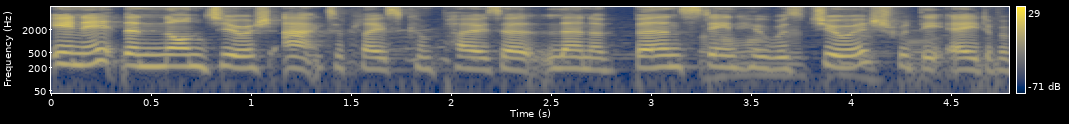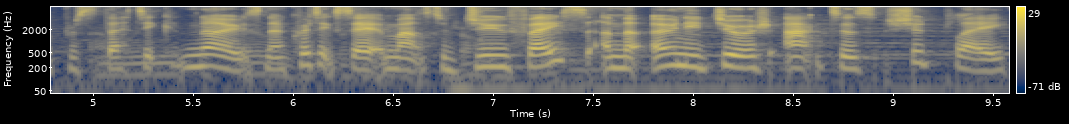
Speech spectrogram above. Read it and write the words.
In it, the non Jewish actor plays composer Leonard Bernstein, who was Jewish with the aid of a prosthetic nose. Now, critics say it amounts to Jew face and that only Jewish actors should play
